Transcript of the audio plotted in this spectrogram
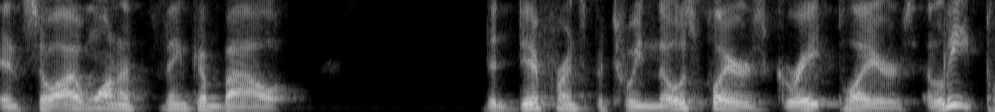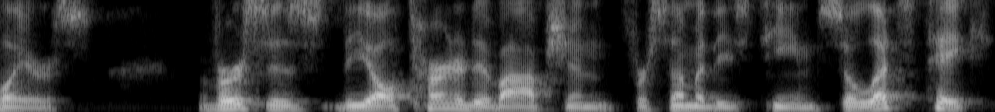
And so I want to think about the difference between those players, great players, elite players, versus the alternative option for some of these teams. So let's take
